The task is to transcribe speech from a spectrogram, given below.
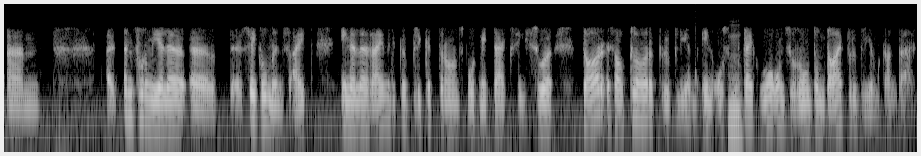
ehm um, informele uh settlements uit en hulle ry met die publieke transport met taksies. So daar is al klare probleem en ons hmm. moet kyk hoe ons rondom daai probleem kan werk.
